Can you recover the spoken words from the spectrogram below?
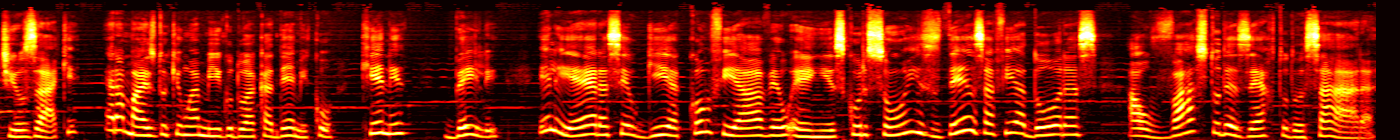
Tio Zack era mais do que um amigo do acadêmico Kenneth Bailey. Ele era seu guia confiável em excursões desafiadoras ao vasto deserto do Saara.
